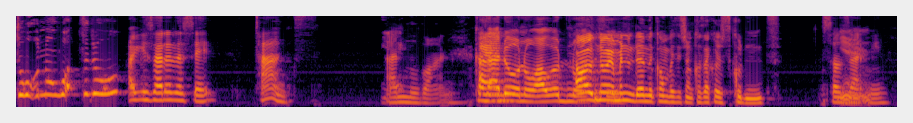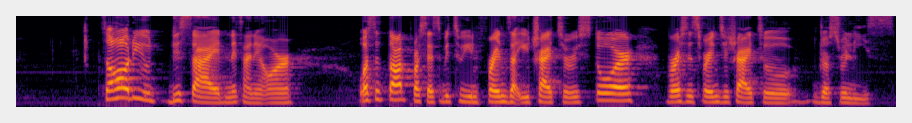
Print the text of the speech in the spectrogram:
don't know what to do. I guess I'd just say thanks and move on. Because I don't know. I would know. I'll to know him in the conversation because I just couldn't. Sounds Yeah. like me. So how do you decide, Netanya, or what's the thought process between friends that you try to restore versus friends you try to just release?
